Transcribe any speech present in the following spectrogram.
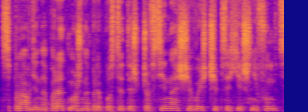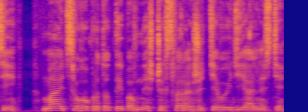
Справді, наперед можна припустити, що всі наші вищі психічні функції мають свого прототипа в нижчих сферах життєвої діяльності,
